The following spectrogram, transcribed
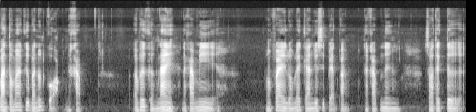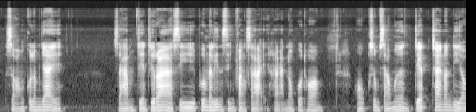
บ้านต่อมาคือบ้านนุ่นกอกนะครับ อำเภอเขืองในนะครับ มีบังไฟรวมรายการอยู่18บังนะครับ1ซอแท็กเตอร์2กุลำไย3เจนจิรา4พุ่มนลินสิงห์ฟังสายหาน้องโพทอง 6 ซุ่มสาวเมิน7ชายนอนเดียว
